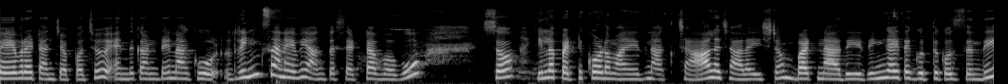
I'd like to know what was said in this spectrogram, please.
ఫేవరెట్ అని చెప్పొచ్చు. ఎందుకంటే నాకు రింగ్స్ అనేవి అంత సెట్ అవ్వవు. సో ఇలా పెట్టుకోవడం అనేది నాకు చాలా చాలా ఇష్టం. బట్ నాది రింగ్ అయితే గుర్తుకొస్తుంది.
